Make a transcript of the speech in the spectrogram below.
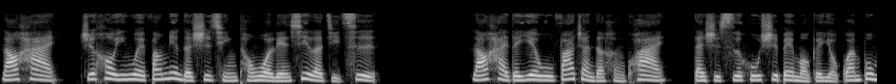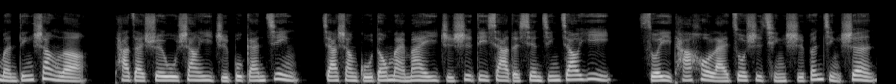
老海之后因为方面的事情同我联系了几次。老海的业务发展得很快，但是似乎是被某个有关部门盯上了，他在税务上一直不干净。加上古董买卖一直是地下的现金交易，所以他后来做事情十分谨慎。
